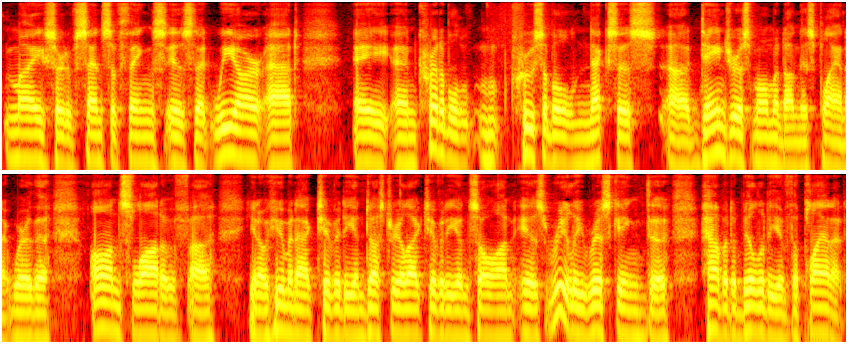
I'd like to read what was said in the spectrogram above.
my sort of sense of things is that we are at a an incredible crucible nexus, uh, dangerous moment on this planet where the onslaught of uh, you know human activity, industrial activity, and so on is really risking the habitability of the planet.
